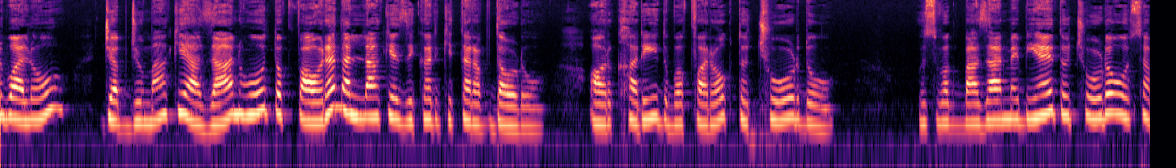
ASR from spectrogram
والوں جب جمعہ کی اذان ہو تو فوراً اللہ کے ذکر کی طرف دوڑو اور خرید و فروخت تو چھوڑ دو۔ اس وقت بازار میں بھی ہے تو چھوڑو وہ سب۔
